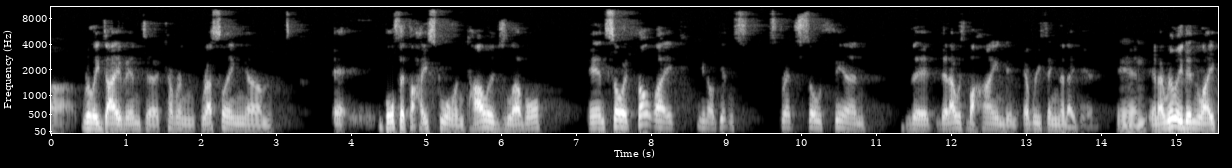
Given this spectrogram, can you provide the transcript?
uh really dive into covering wrestling um, at, both at the high school and college level. And so it felt like, you know, getting stretched so thin that, that I was behind in everything that I did. And, mm-hmm. and I really didn't like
